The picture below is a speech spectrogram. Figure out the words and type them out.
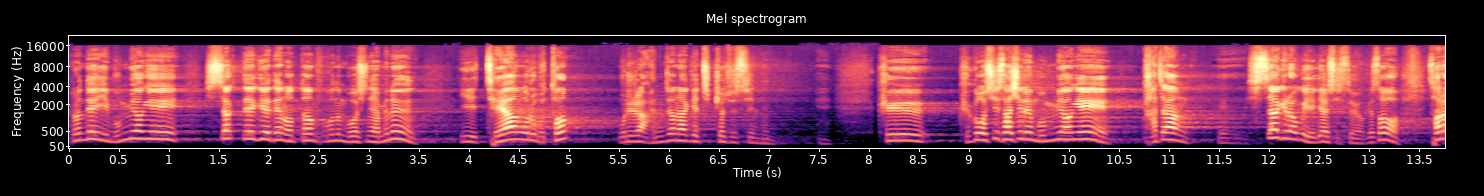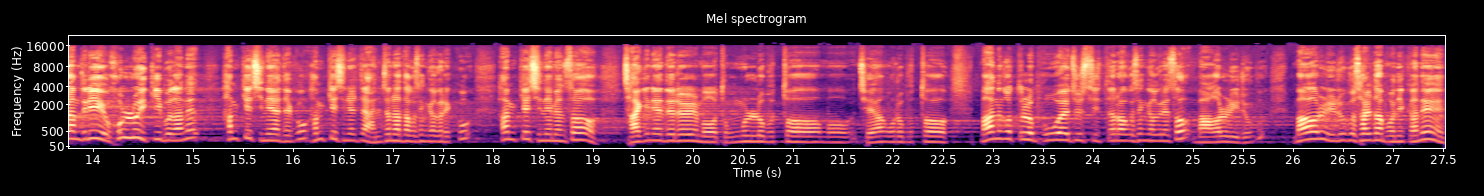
그런데 이 문명이 시작되게 된 어떤 부분은 무엇이냐면은 이 재앙으로부터 우리를 안전하게 지켜줄 수 있는 예. 그 그것이 사실은 문명의 가장 예, 시작이라고 얘기할 수 있어요. 그래서 사람들이 홀로 있기보다는 함께 지내야 되고 함께 지낼 때 안전하다고 생각을 했고 함께 지내면서 자기네들을 뭐 동물로부터 뭐 재앙으로부터 많은 것들로 보호해 줄 수 있다라고 생각을 해서 마을을 이루고 마을을 이루고 살다 보니까는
